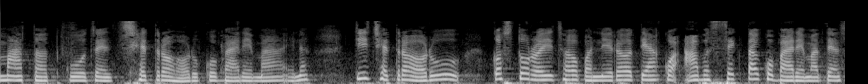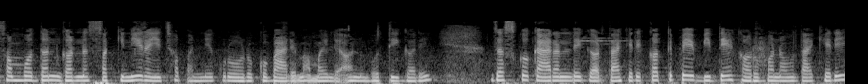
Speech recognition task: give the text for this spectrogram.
मातको चाहिँ क्षेत्रहरूको बारेमा होइन? ती क्षेत्रहरू कस्तो रहेछ भनेर त्यहाँको आवश्यकताको बारेमा त्यहाँ सम्बोधन गर्न सकिने रहेछ भन्ने कुरोहरूको बारेमा मैले अनुभूति गरेँ। जसको कारणले गर्दाखेरि कतिपय विधेयकहरू बनाउँदाखेरि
